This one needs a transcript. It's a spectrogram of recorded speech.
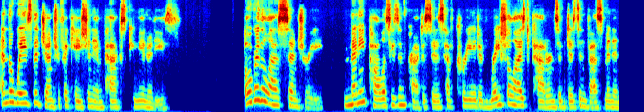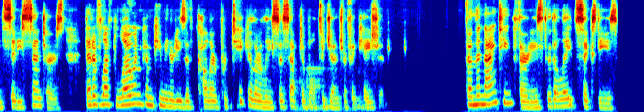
and the ways that gentrification impacts communities. Over the last century, many policies and practices have created racialized patterns of disinvestment in city centers that have left low income communities of color particularly susceptible to gentrification. From the 1930s through the late 60s,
